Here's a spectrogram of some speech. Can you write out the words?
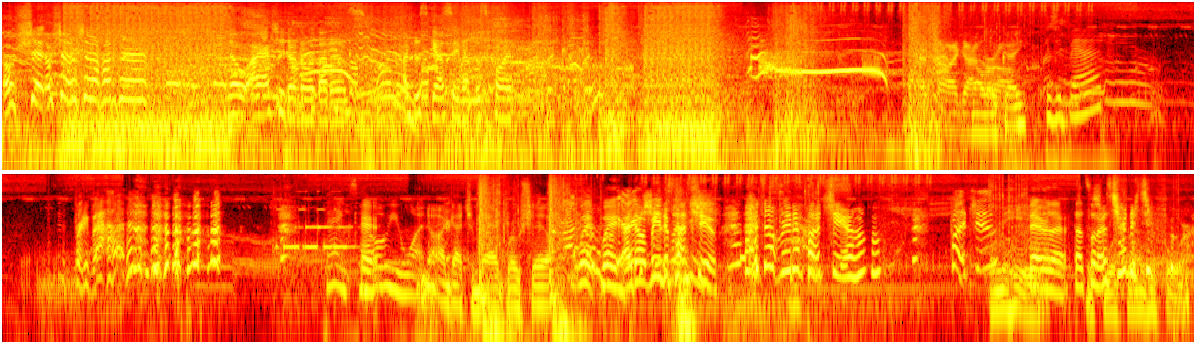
Oh shit, oh shit, oh shit, a hunter! No, I actually don't know what that is. I'm just guessing at this point. That's how I got it wrong. okay? Is it bad? It's pretty bad. Thanks. Here. I owe you one. No, I got your bag, Rochelle. Wait, wait, I don't mean to punch you. I don't mean to punch you. Punches. Let There, you. there. That's what I was trying to do. are for.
